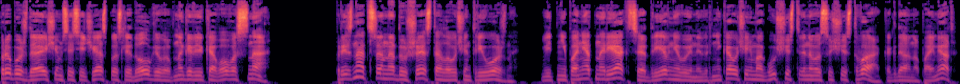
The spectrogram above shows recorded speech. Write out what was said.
пробуждающимся сейчас после долгого многовекового сна. Признаться, на душе стало очень тревожно. Ведь непонятна реакция древнего и наверняка очень могущественного существа, когда оно поймет,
